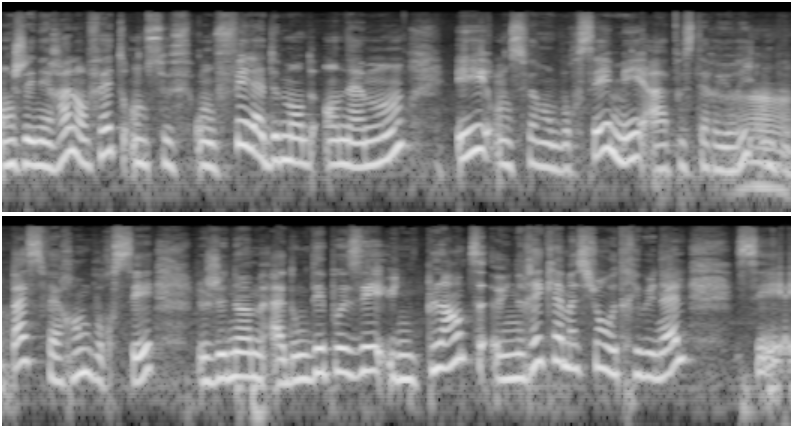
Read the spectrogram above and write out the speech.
en général en fait on se f- on fait la demande en amont et on se fait rembourser, mais a posteriori on ne peut pas se faire rembourser. Le jeune homme a donc déposé une plainte, une réclamation au tribunal. C'est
